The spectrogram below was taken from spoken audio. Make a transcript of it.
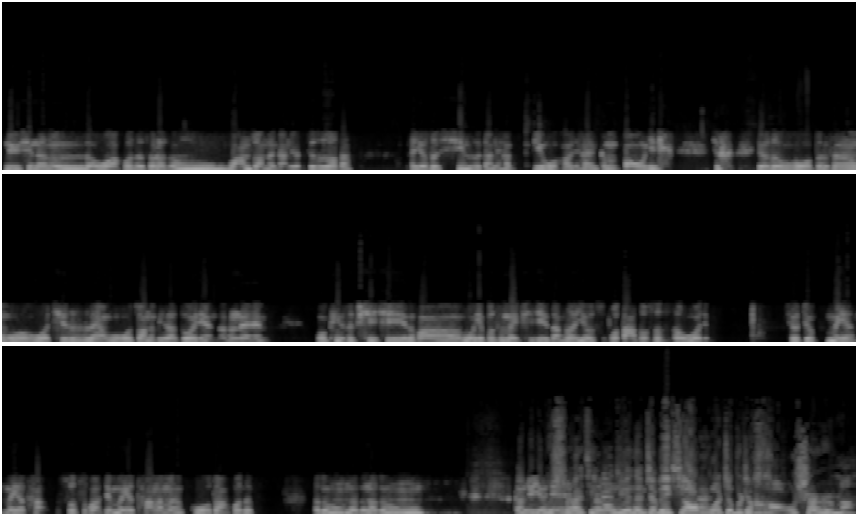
女性那种柔啊，或者说那种婉转的感觉。就是说，她他有时候性子感觉还比我好像还更暴一点。就有时候我本身我我其实是这样，我我赚的比他多一点。但是呢，我平时脾气的话，我也不是没脾气，但是有时我大多数时候我就就就没有没有他，说实话就没有他那么果断或者那种那种那种，感觉有点。不是，金山觉得这位小伙这不是好事儿吗？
